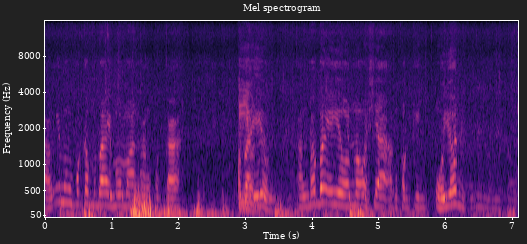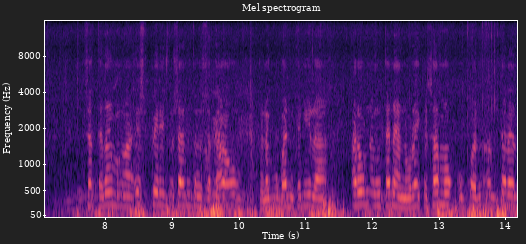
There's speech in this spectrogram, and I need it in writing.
ang imong pagkababae mo man ang pagka babae yun. Ang babae yun, mao siya ang pagkig-oyon sa tanang mga Espiritu Santo sa tao na naguban kanila aron ang tanan walay kasamok upan ang tanan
